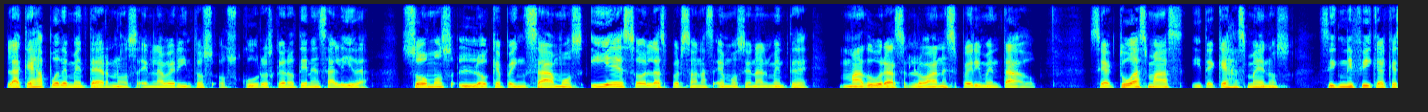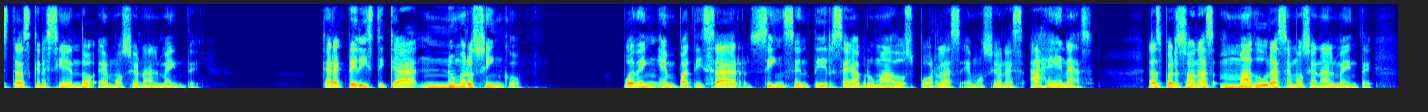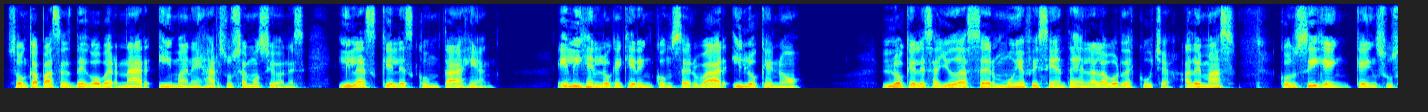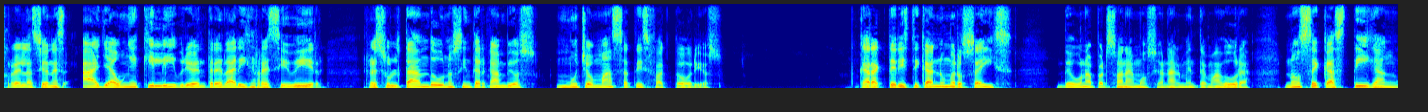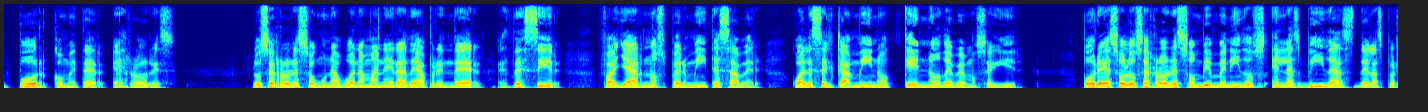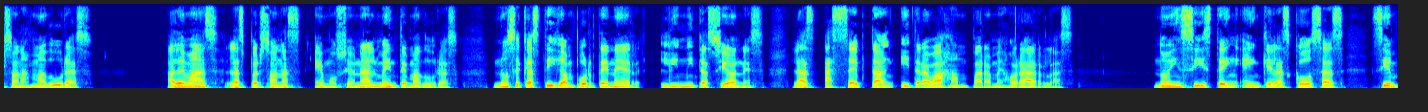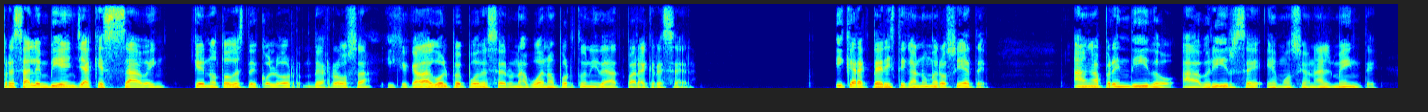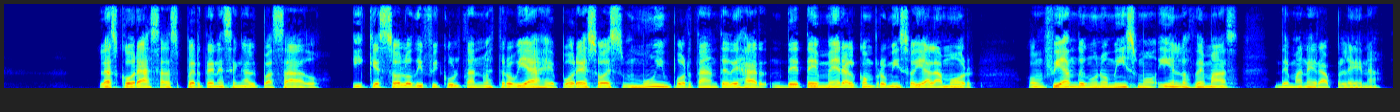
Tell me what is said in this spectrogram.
La queja puede meternos en laberintos oscuros que no tienen salida somos lo que pensamos y eso las personas emocionalmente maduras lo han experimentado. Si actúas más y te quejas menos, significa que estás creciendo emocionalmente. Característica número 5. Pueden empatizar sin sentirse abrumados por las emociones ajenas. Las personas maduras emocionalmente son capaces de gobernar y manejar sus emociones y las que les contagian eligen lo que quieren conservar y lo que no, lo que les ayuda a ser muy eficientes en la labor de escucha. Además, consiguen que en sus relaciones haya un equilibrio entre dar y recibir, resultando unos intercambios mucho más satisfactorios. Característica número 6 de una persona emocionalmente madura. No se castigan por cometer errores. Los errores son una buena manera de aprender, es decir, Fallar nos permite saber cuál es el camino que no debemos seguir. Por eso los errores son bienvenidos en las vidas de las personas maduras. Además, las personas emocionalmente maduras no se castigan por tener limitaciones, las aceptan y trabajan para mejorarlas. No insisten en que las cosas siempre salen bien ya que saben que no todo es de color de rosa y que cada golpe puede ser una buena oportunidad para crecer. Y característica número 7. Han aprendido a abrirse emocionalmente. Las corazas pertenecen al pasado y que solo dificultan nuestro viaje. Por eso es muy importante dejar de temer al compromiso y al amor, confiando en uno mismo y en los demás de manera plena.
